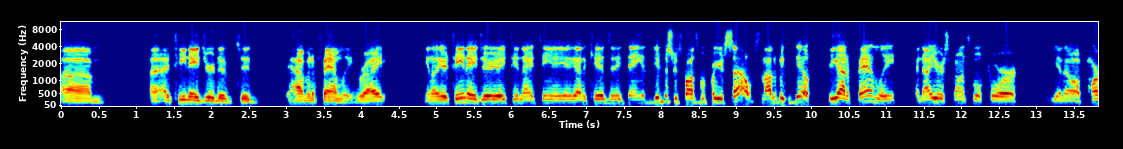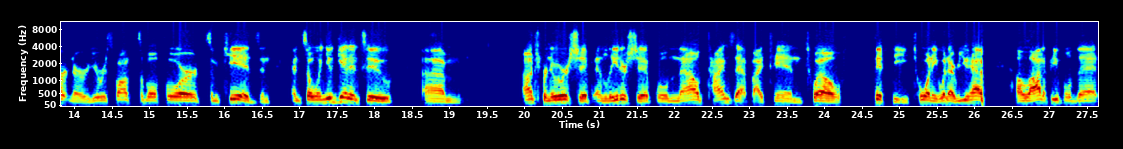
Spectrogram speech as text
um, a, a, teenager to, to having a family, right? You know, you're a teenager, you're 18, 19, you got a kids, anything. You're just responsible for yourself. It's not a big deal. You got a family, and now you're responsible for, you know, a partner. You're responsible for some kids, and and so when you get into um, entrepreneurship and leadership, well, now times that by 10, 12, 50, 20, whatever. You have a lot of people that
